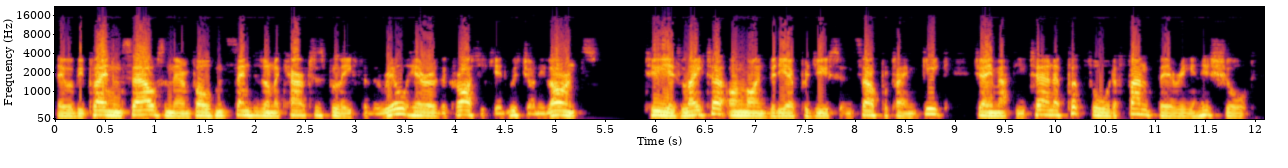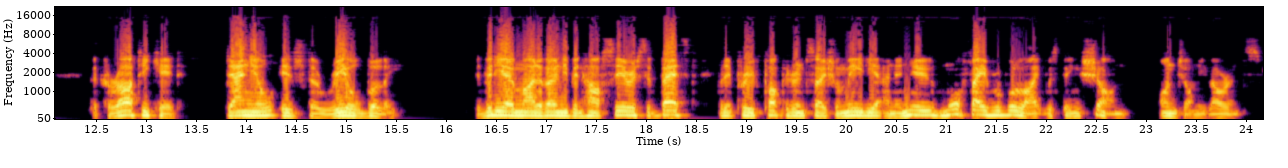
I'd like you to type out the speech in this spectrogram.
They would be playing themselves and their involvement centered on a character's belief that the real hero of the Karate Kid was Johnny Lawrence. Two years later, online video producer and self-proclaimed geek J. Matthew Turner put forward a fan theory in his short, The Karate Kid. Daniel is the real bully. The video might have only been half serious at best, but it proved popular in social media and a new, more favourable light was being shone on Johnny Lawrence.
